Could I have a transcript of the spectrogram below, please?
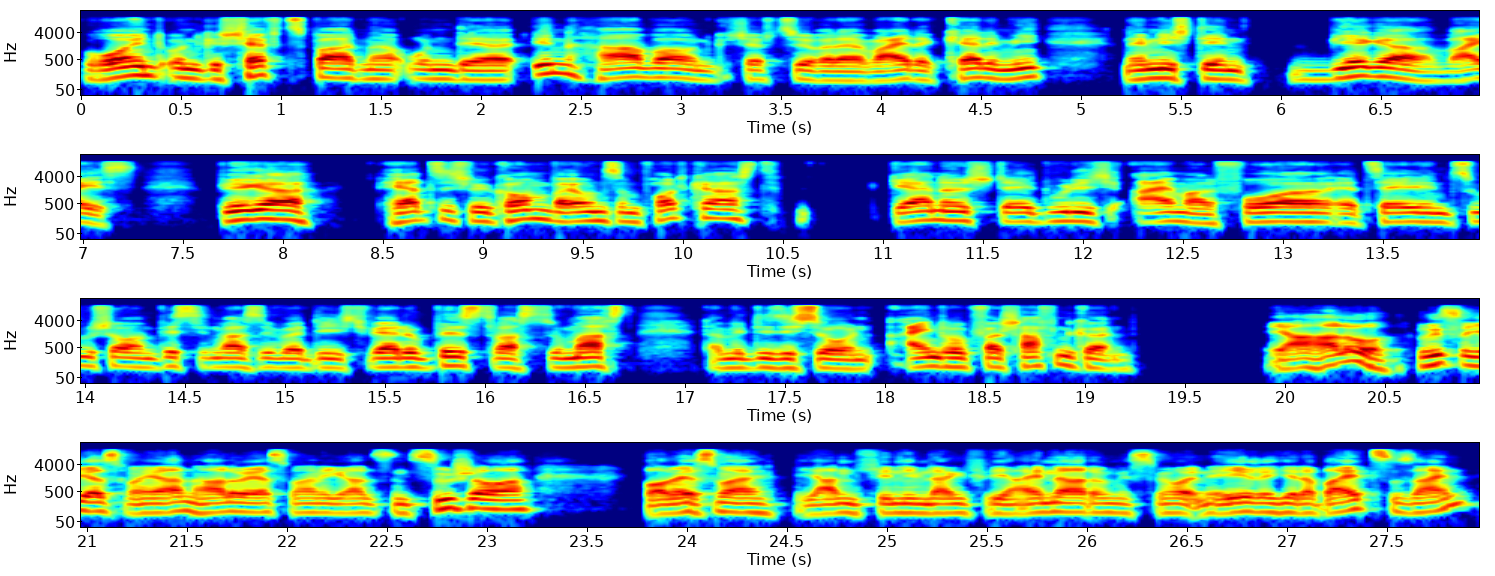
Freund und Geschäftspartner und der Inhaber und Geschäftsführer der Weide Academy, nämlich den Birger Weiß. Birger, herzlich willkommen bei uns im Podcast. Gerne stell du dich einmal vor, erzähl den Zuschauern ein bisschen was über dich, wer du bist, was du machst, damit die sich so einen Eindruck verschaffen können. Ja, hallo, grüße dich erstmal, Jan. Hallo erstmal an die ganzen Zuschauer. Vorab erstmal, Jan, vielen lieben Dank für die Einladung. Es ist mir heute eine Ehre, hier dabei zu sein.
